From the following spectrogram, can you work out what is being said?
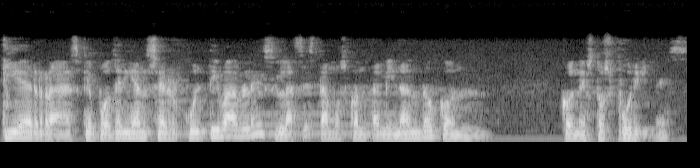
tierras que podrían ser cultivables, las estamos contaminando con, con estos purines.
